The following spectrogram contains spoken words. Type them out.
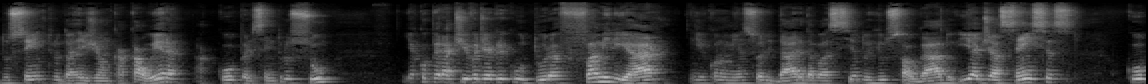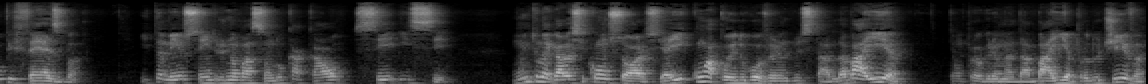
do centro da região cacaueira, a Cooper Centro-Sul, e a Cooperativa de Agricultura Familiar e Economia Solidária da Bacia do Rio Salgado e adjacências, COPFESBA, e também o Centro de Inovação do Cacau, CIC. Muito legal esse consórcio. E aí, com o apoio do governo do estado da Bahia, tem um programa da Bahia Produtiva,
